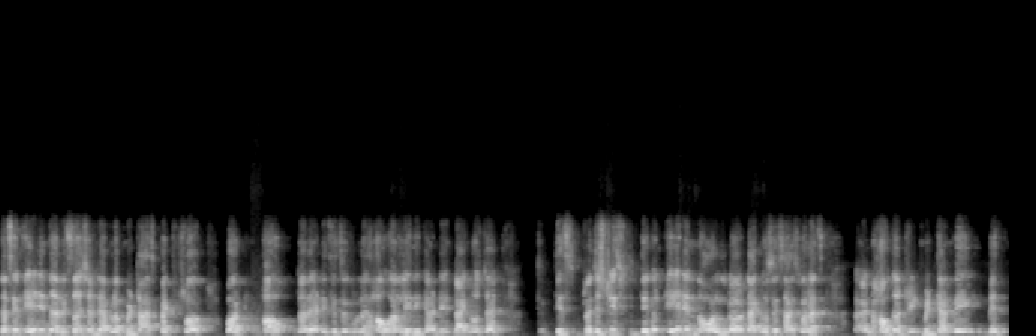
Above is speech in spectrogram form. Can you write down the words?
That's will aid in the research and development aspect for for how the rare diseases how early we can diagnose that these registries they will aid in all uh, diagnosis as well as and how the treatment can be made.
